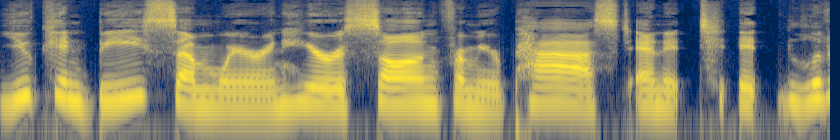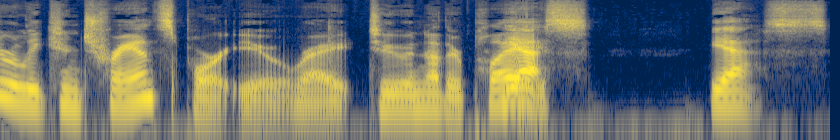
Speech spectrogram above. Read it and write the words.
you can be somewhere and hear a song from your past and it it literally can transport you right to another place. Yes. Yes.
